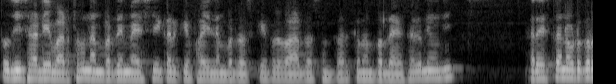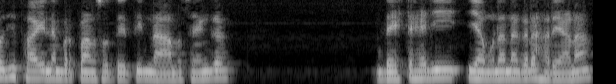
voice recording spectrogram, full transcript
ਤੁਸੀਂ ਸਾਡੇ WhatsApp ਨੰਬਰ ਤੇ ਮੈਸੇਜ ਕਰਕੇ ਫਾਈਲ ਨੰਬਰ ਦੱਸ ਕੇ ਪਰਿਵਾਰ ਦਾ ਸੰਪਰਕ ਨੰਬਰ ਲੈ ਸਕਦੇ ਹੋ ਜੀ। ਰਿਸ਼ਤਾ ਨੋਟ ਕਰੋ ਜੀ ਫਾਈਲ ਨੰਬਰ 533 ਨਾਮ ਸਿੰਘ ਡਿਸਟ ਹੈ ਜੀ ਯਮੁਨਾ ਨਗਰ, ਹਰਿਆਣਾ।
